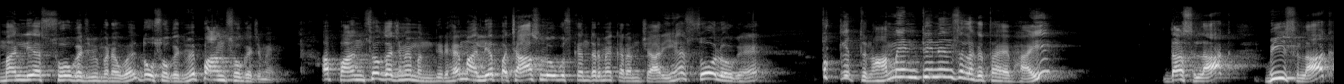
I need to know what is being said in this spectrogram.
मान लिया सौ गज में बना हुआ है, दो सौ गज में, पाँच सौ गज में। अब पाँच सौ गज में मंदिर है, मान लिया पचास लोग उसके अंदर में कर्मचारी हैं, सौ लोग हैं तो कितना मेंटेनेंस लगता है भाई? दस लाख, बीस लाख।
